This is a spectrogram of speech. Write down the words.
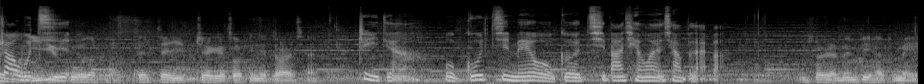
赵无极预估的话，这这一这个作品得多少钱？这这一件啊，我估计没有个七八千万下不来吧，你说人民币还是美元？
